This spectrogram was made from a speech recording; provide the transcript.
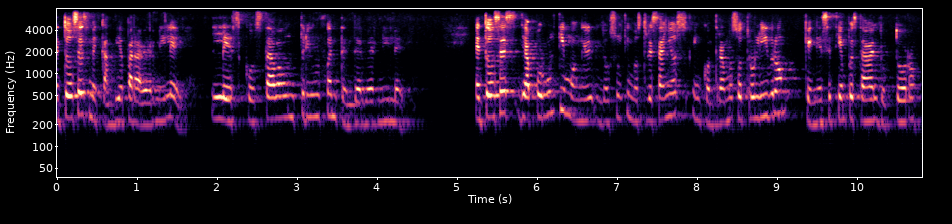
Entonces me cambié para Bernie Levy les costaba un triunfo entender Bernie Levy. Entonces, ya por último, en los últimos tres años encontramos otro libro que en ese tiempo estaba el doctor,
